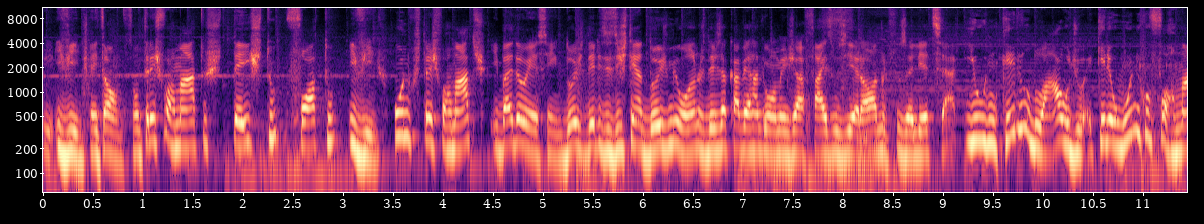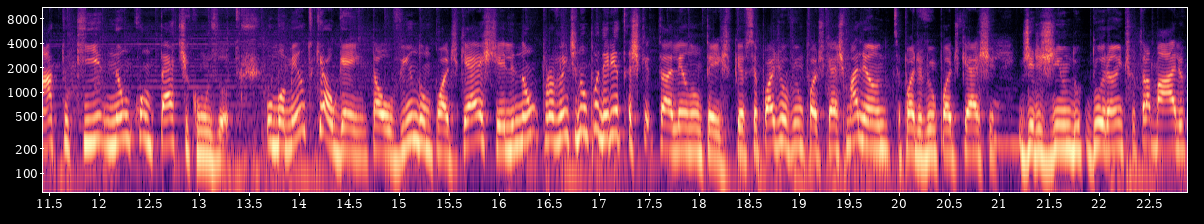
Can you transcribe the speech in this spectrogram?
e vídeo. Então, são três formatos: texto, foto e vídeo. Únicos três formatos. E by the way, assim, dois deles existem há dois mil anos, desde a caverna do homem já faz os hieróglifos ali, etc. E o incrível do áudio é que ele é o único formato que não compete com os outros. O momento que alguém está ouvindo um podcast, ele não provavelmente não poderia estar tá, tá lendo um texto, porque você pode ouvir um podcast malhando, você pode ouvir um podcast Sim. dirigindo durante o trabalho.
